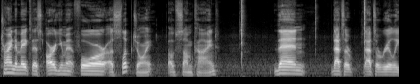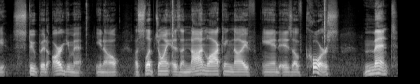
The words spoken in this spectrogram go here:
trying to make this argument for a slip joint of some kind, then that's a that's a really stupid argument, you know. A slip joint is a non-locking knife and is of course meant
